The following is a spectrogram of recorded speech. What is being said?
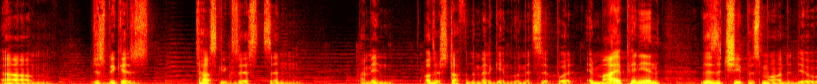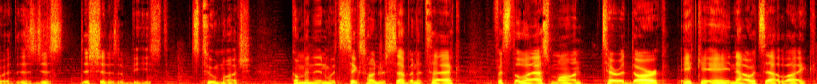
um, just because Tusk exists and I mean other stuff in the metagame limits it. But in my opinion, this is the cheapest mon to deal with. It's just this shit is a beast. It's too much. Coming in with 607 attack. If it's the last mon, Tera Dark, aka now it's at like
